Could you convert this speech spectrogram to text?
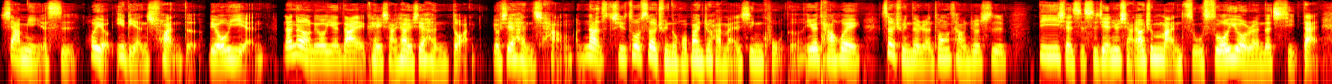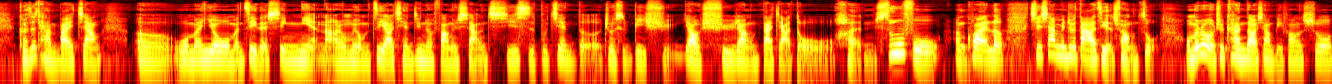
下面也是会有一连串的留言。那那种留言，大家也可以想象，有些很短，有些很长。那其实做社群的伙伴就还蛮辛苦的，因为他会社群的人通常就是。第一，闲时时间就想要去满足所有人的期待。可是坦白讲，呃，我们有我们自己的信念啊，我们有我们自己要前进的方向，其实不见得就是必须要去让大家都很舒服、很快乐。其实下面就是大家自己的创作。我们如果去看到像比方说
